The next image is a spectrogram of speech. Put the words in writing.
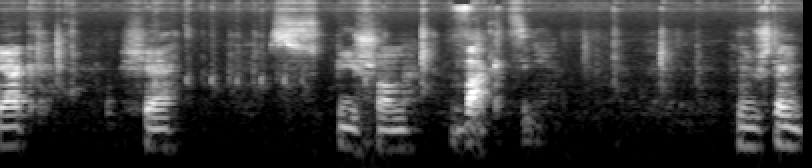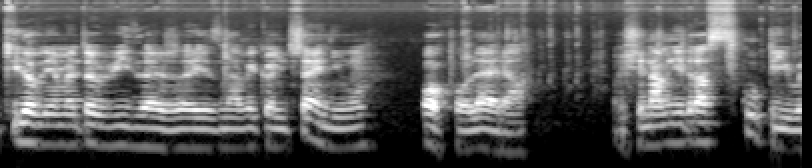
jak się spiszą w akcji. Już ten kilo diamentowy widzę, że jest na wykończeniu. O cholera. On się na mnie teraz skupił.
